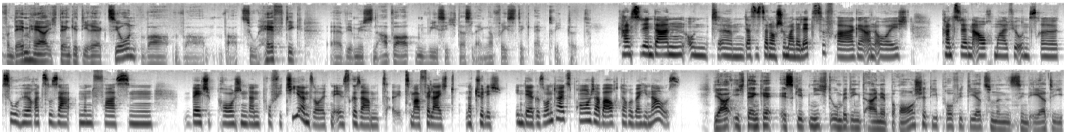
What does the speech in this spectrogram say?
Von dem her, ich denke, die Reaktion war, war, war zu heftig. Äh, wir müssen abwarten, wie sich das längerfristig entwickelt. Kannst du denn dann, und ähm, das ist dann auch schon meine letzte Frage an euch, kannst du denn auch mal für unsere Zuhörer zusammenfassen, welche Branchen dann profitieren sollten insgesamt? Jetzt mal vielleicht natürlich in der Gesundheitsbranche, aber auch darüber hinaus. Ja, ich denke, es gibt nicht unbedingt eine Branche, die profitiert, sondern es sind eher die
